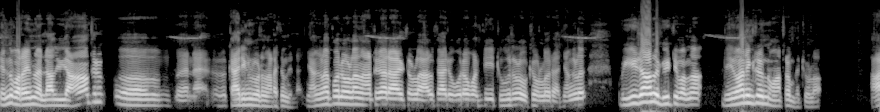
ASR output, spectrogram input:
എന്ന് പറയുന്നതല്ലാതെ യാതൊരു പിന്നെ കാര്യങ്ങളും ഇവിടെ നടക്കുന്നില്ല. ഞങ്ങളെപ്പോലെയുള്ള നാട്ടുകാരായിട്ടുള്ള ആൾക്കാർ ഓരോ വണ്ടി ടൂ വീലറും ഒക്കെ ഉള്ളവരാണ് ഞങ്ങൾ വീഴാതെ വീട്ടിൽ വന്ന ദൈവാനുഗ്രഹം മാത്രം പറ്റുള്ളൂ. ആ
